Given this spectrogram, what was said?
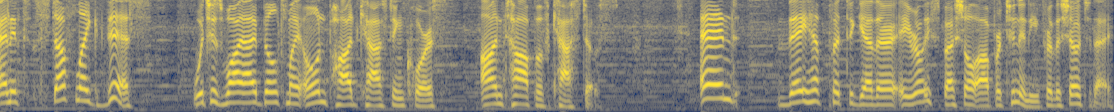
And it's stuff like this, which is why I built my own podcasting course on top of Castos. And they have put together a really special opportunity for the show today.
